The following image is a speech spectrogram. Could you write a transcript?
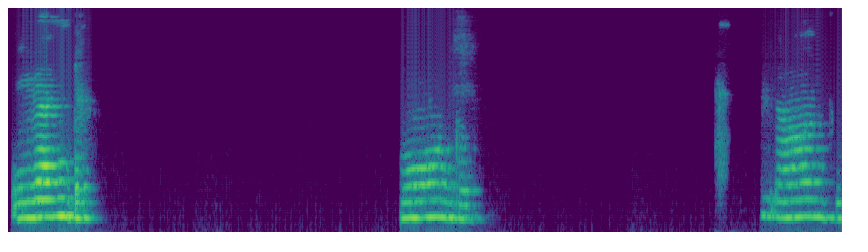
இரண்டு. மூன்று. நான்கு.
